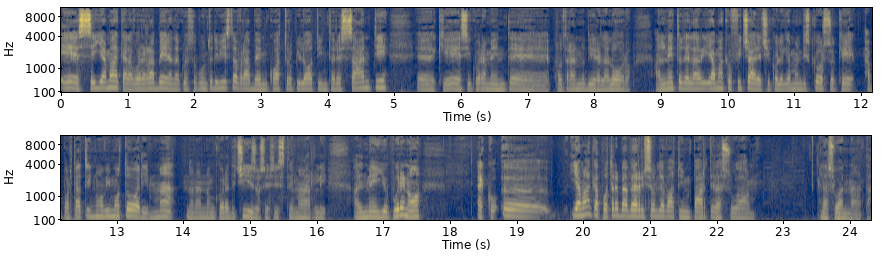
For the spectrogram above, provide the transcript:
e se Yamaha lavorerà bene da questo punto di vista avrà ben quattro piloti interessanti eh, che sicuramente potranno dire la loro. Al netto della Yamaha ufficiale ci colleghiamo al discorso che ha portato i nuovi motori ma non hanno ancora deciso se sistemarli al meglio oppure no. Ecco, eh, Yamaha potrebbe aver risollevato in parte la sua, la sua annata.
